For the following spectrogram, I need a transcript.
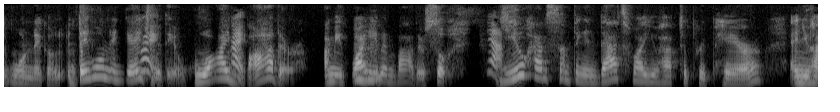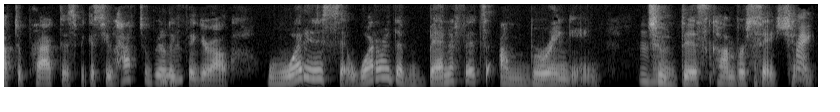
won't negotiate. They won't engage right. with you. Why right. bother? I mean, why mm-hmm. even bother? So yeah. you have something, and that's why you have to prepare and you have to practice because you have to really mm-hmm. figure out what is it? What are the benefits I'm bringing mm-hmm. to this conversation right.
